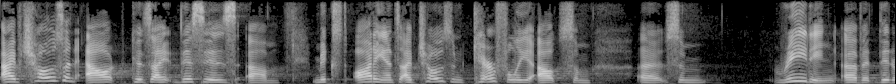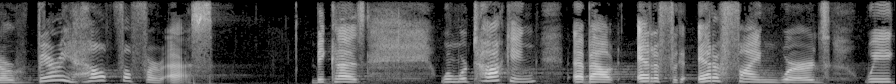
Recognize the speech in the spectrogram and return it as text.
I've chosen out because this is um, mixed audience. I've chosen carefully out some uh, some reading of it that are very helpful for us because when we're talking about edif- edifying words, we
